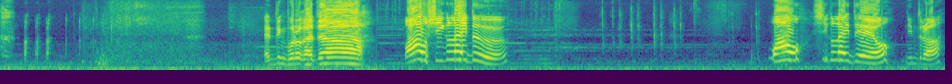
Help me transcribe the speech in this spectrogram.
엔딩 보러 가자. 와우, Seaglide. 와우, Seaglide예요, 님들아.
